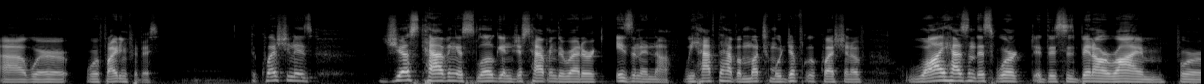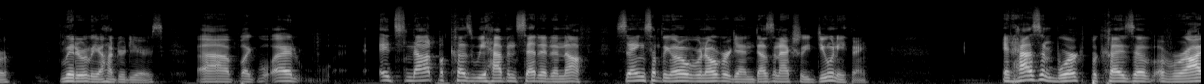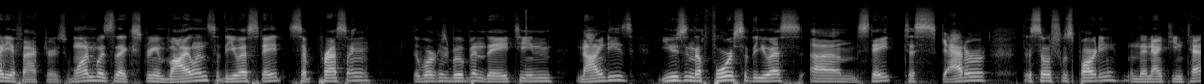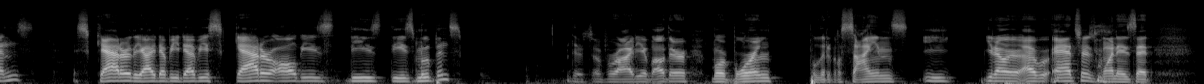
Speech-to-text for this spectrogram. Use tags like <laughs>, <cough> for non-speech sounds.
uh, were were fighting for this. The question is just having a slogan, just having the rhetoric isn't enough. We have to have a much more difficult question of why hasn't this worked? This has been our rhyme for literally 100 years. Uh, like, it's not because we haven't said it enough. Saying something over and over again doesn't actually do anything. It hasn't worked because of a variety of factors. One was the extreme violence of the US state, suppressing the workers' movement in the 1890s, using the force of the U.S. Um, state to scatter the Socialist Party in the 1910s, scatter the IWW, scatter all these these these movements. There's a variety of other more boring political science, you know, answers. One is that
